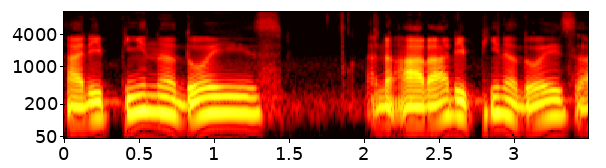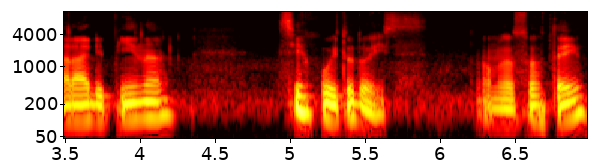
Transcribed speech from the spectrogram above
Aripina 2, Araripina 2, Araripina, Circuito 2. Vamos ao sorteio.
